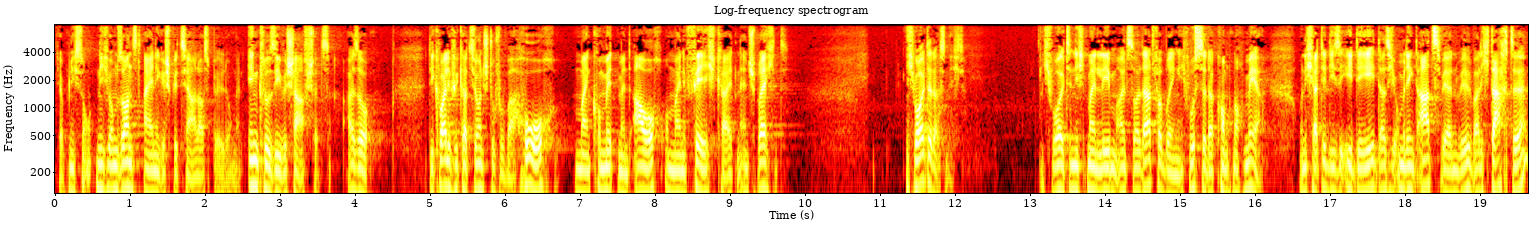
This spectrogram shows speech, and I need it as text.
Ich habe nicht, so, nicht umsonst einige Spezialausbildungen, inklusive Scharfschütze. Also die Qualifikationsstufe war hoch, mein Commitment auch und meine Fähigkeiten entsprechend. Ich wollte das nicht. Ich wollte nicht mein Leben als Soldat verbringen. Ich wusste, da kommt noch mehr. Und ich hatte diese Idee, dass ich unbedingt Arzt werden will, weil ich dachte,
